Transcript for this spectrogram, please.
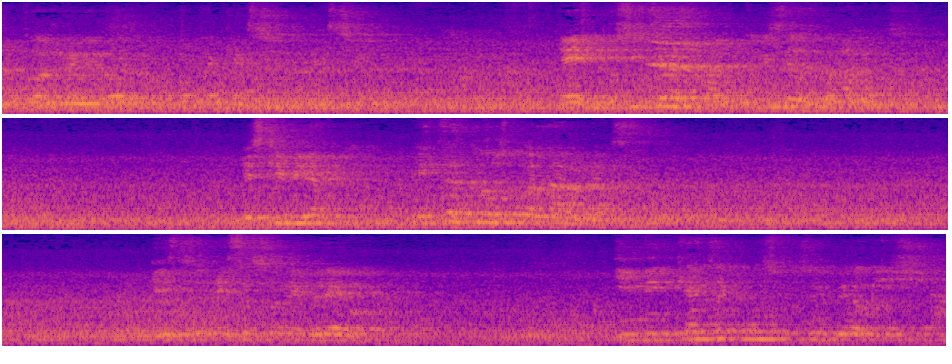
a tu alrededor, la creación. Eh, ¿Pusiste las, palabras? Es que mira, estas dos palabras, esas son hebreo. Y me encanta cómo se puso hebreo, Isha.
